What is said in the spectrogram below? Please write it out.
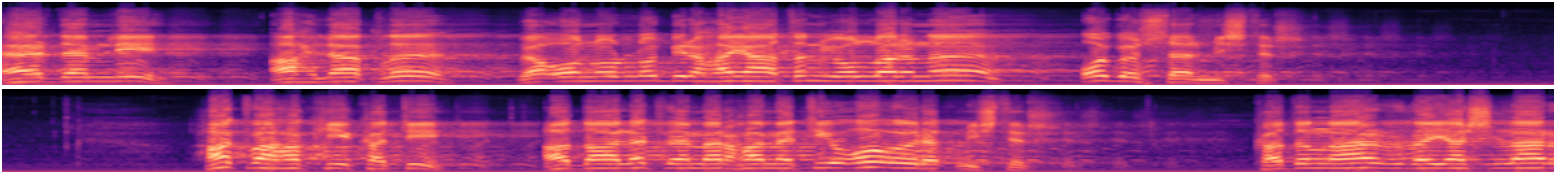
Erdemli, ahlaklı ve onurlu bir hayatın yollarını o göstermiştir. Hak ve hakikati, adalet ve merhameti o öğretmiştir. Kadınlar ve yaşlılar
